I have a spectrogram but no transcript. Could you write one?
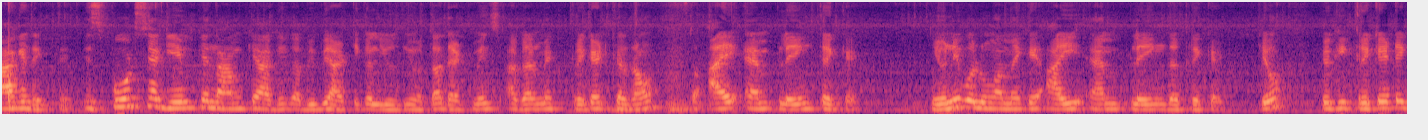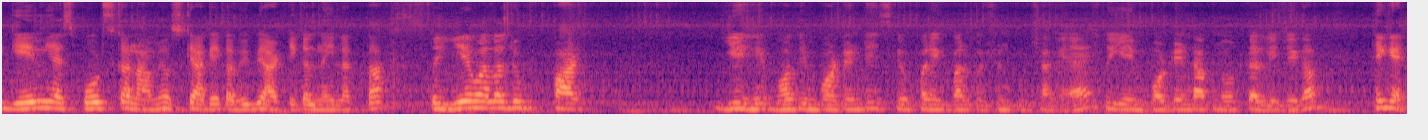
आगे देखते हैं। स्पोर्ट्स या गेम के नाम के आगे कभी भी आर्टिकल यूज़ नहीं होता। दैट मीन्स अगर मैं क्रिकेट खेल रहा हूँ तो आई एम प्लेइंग क्रिकेट यूँ नहीं बोलूँगा मैं कि I am playing the cricket क्यों? क्योंकि क्रिकेट एक गेम या स्पोर्ट्स का नाम है, उसके आगे कभी भी आर्टिकल नहीं लगता। तो ये वाला जो पार्ट ये है, बहुत इंपॉर्टेंट है। इसके ऊपर एक बार क्वेश्चन पूछा गया है तो ये इंपॉर्टेंट आप नोट कर लीजिएगा। ठीक है?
